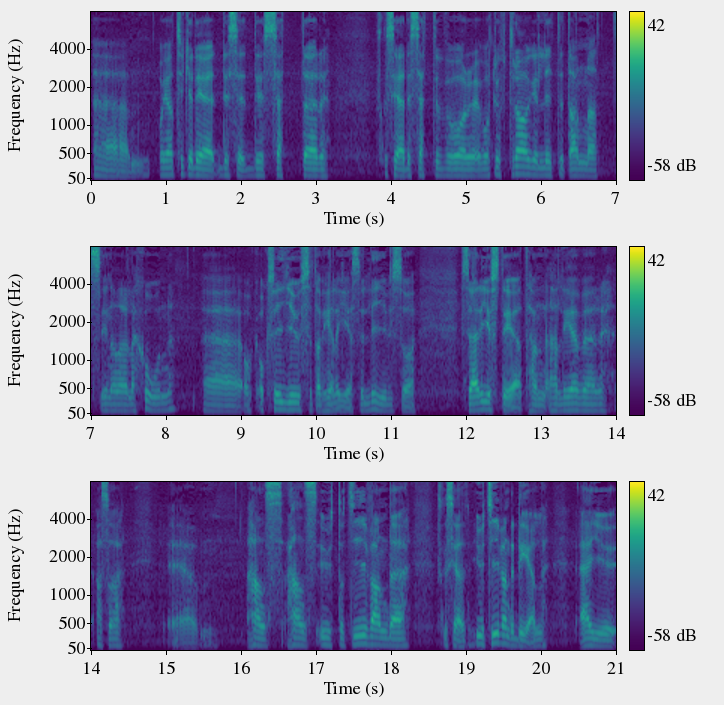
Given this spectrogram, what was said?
Ehm, och jag tycker det, det, det sätter, ska säga, det sätter vår, vårt uppdrag i ett litet annat, i en annan relation. Eh, och också i ljuset av hela Jesu liv så, så är det just det att han, han lever, alltså ehm, hans, hans utåtgivande, ska säga, utgivande del är ju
